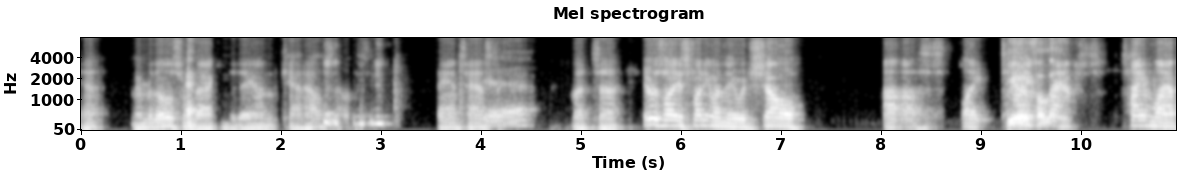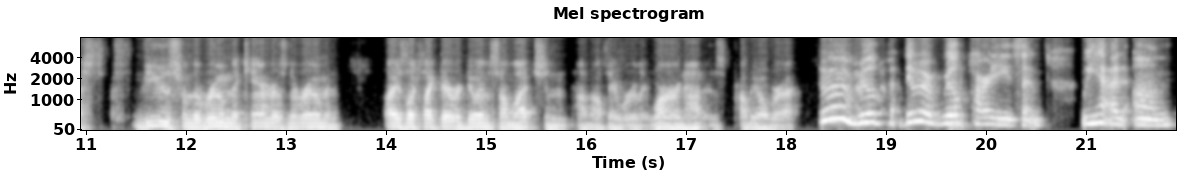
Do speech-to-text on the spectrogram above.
Yeah, remember those from back in the day on Cathouse? That was fantastic. Yeah. But uh, it was always funny when they would show uh, uh, like Beautiful time lapse, time lapse views from the room, the cameras in the room, and always looked like they were doing so much. And I don't know if they really were or not. It was probably over a There were real there were real parties and we had um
